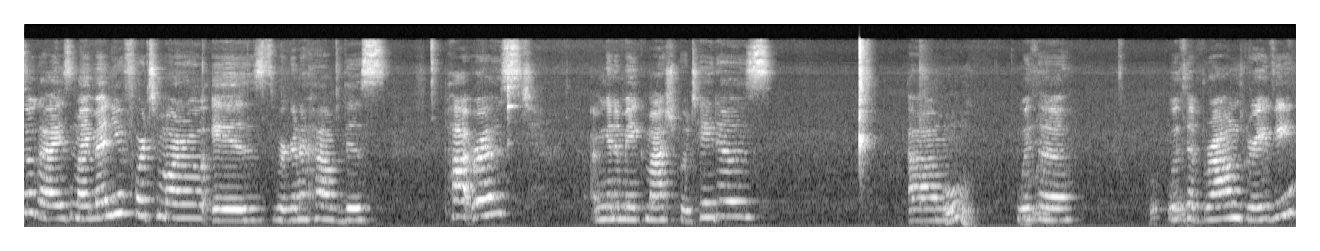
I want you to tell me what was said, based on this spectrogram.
So guys, my menu for tomorrow is we're gonna have this pot roast. I'm gonna make mashed potatoes. Um, with a with a brown gravy.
